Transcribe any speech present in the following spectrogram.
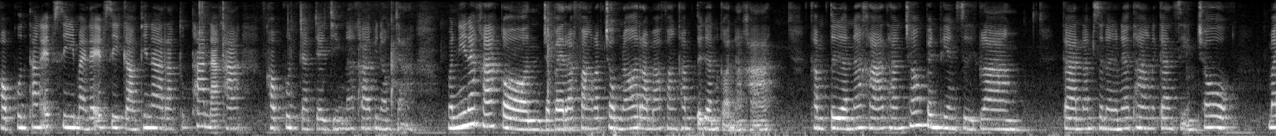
ขอบคุณทั้ง FC ใหม่และ FC เก่าที่น่ารักทุกท่านนะคะ ขอบคุณจากใจจริงนะคะพี่น้องจ๋าวันนี้นะคะก่อนจะไปรับฟังรับชมเนาะเรามาฟังคำเตือนก่อนนะคะคำเตือนนะคะทางช่องเป็นเพียงสื่อกลาง การนำเสนอแนวทางในการเสี่ยงโชค ไม่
